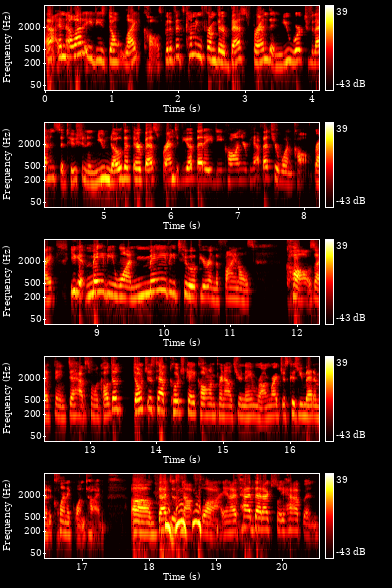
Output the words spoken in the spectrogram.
And, and, a lot of ADs don't like calls, but if it's coming from their best friend and you worked for that institution and you know that they're best friends, if you have that AD call on your behalf, that's your one call, right? You get maybe one, maybe two if you're in the finals calls, I think, to have someone call. Don't don't just have Coach K call and pronounce your name wrong, right? Just because you met him at a clinic one time. Um, that does not fly. And I've had that actually happen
